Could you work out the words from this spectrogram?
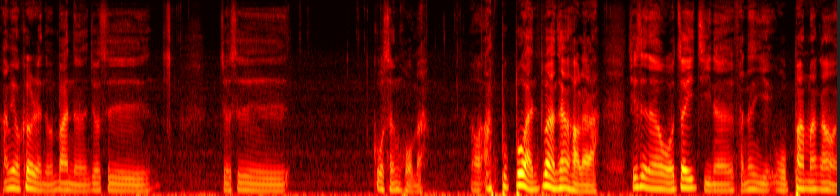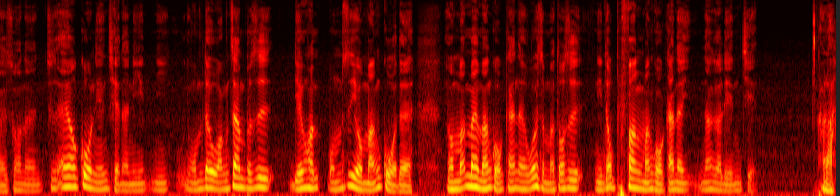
啊，没有客人怎么办呢？就是就是过生活嘛，哦啊，不不然不然这样好了啦。其实呢，我这一集呢，反正也我爸妈刚好也说呢，就是哎要过年前呢，你你我们的网站不是连环，我们是有芒果的，有卖卖芒果干的，为什么都是你都不放芒果干的那个链接？好啦，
